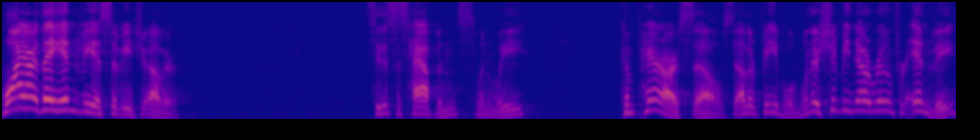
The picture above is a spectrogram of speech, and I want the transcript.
why are they envious of each other? See this is, happens when we compare ourselves to other people when there should be no room for envy.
